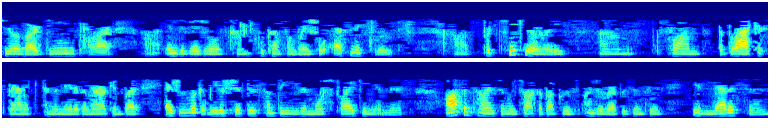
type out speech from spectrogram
few of our deans are uh, individuals come, who come from racial ethnic groups, uh, particularly um, from the black, Hispanic, and the Native American. But as you look at leadership, there's something even more striking in this. Oftentimes, when we talk about groups underrepresented in medicine,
